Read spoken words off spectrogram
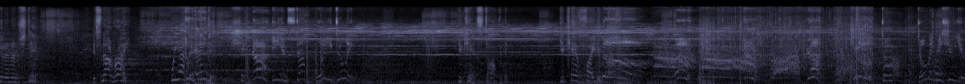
You don't understand. It's not right. We have to end it. Shit! Ah! Egan, stop! What are you doing? You can't stop it. You can't fight it. Don't, don't make me shoot you.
